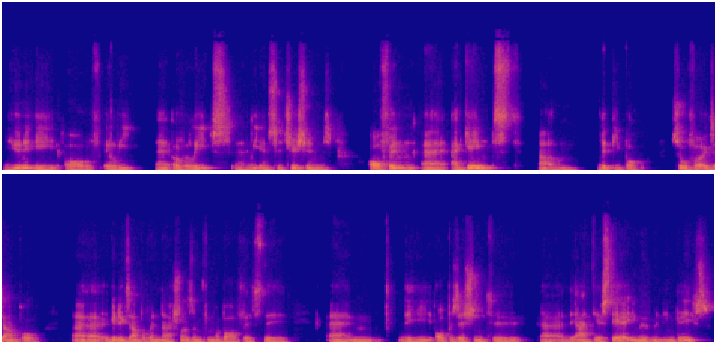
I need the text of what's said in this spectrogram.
unity of elite uh, of elites and elite institutions, often uh, against um, the people. So, for example, uh, a good example of internationalism from above is the um, the opposition to uh, the anti-austerity movement in Greece,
